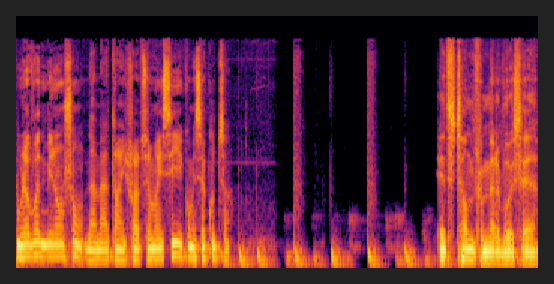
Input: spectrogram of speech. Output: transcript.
Ou la voix de Mélenchon. Non, mais attends, il faut absolument essayer. Combien ça coûte ça? It's Tom from MetaVoice here.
